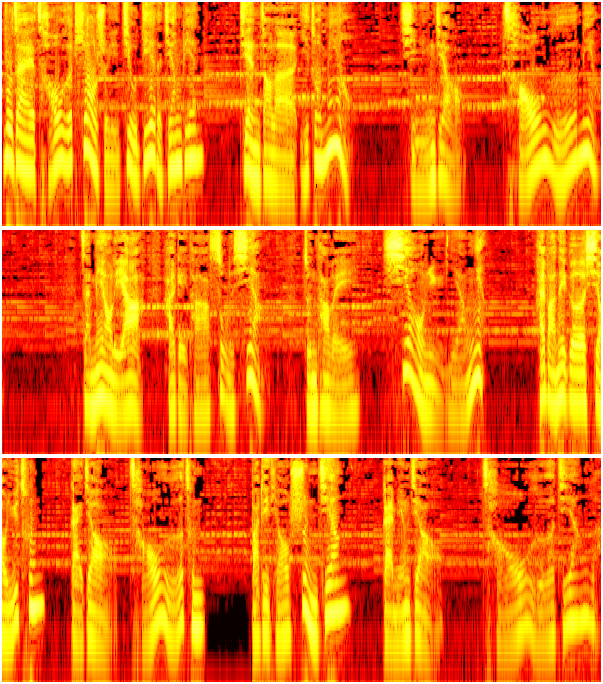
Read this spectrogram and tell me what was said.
又在曹娥跳水救爹的江边，建造了一座庙，起名叫曹娥庙。在庙里啊，还给她塑了像，尊她为孝女娘娘，还把那个小渔村改叫曹娥村，把这条顺江改名叫曹娥江了。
